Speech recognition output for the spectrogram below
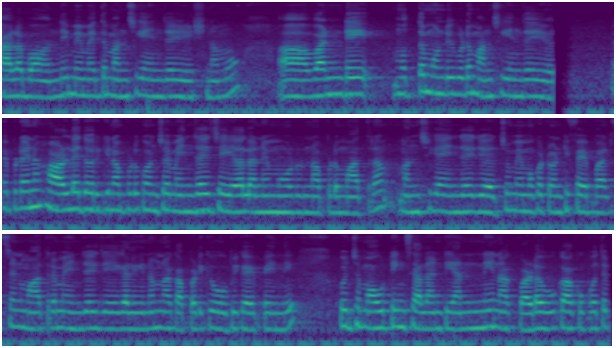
చాలా బాగుంది. మేమైతే మంచిగా ఎంజాయ్ చేసినాము. వన్ డే మొత్తం ఉండి కూడా మంచిగా ఎంజాయ్ చేయొచ్చు ఎప్పుడైనా హాలిడే దొరికినప్పుడు కొంచెం ఎంజాయ్ చేయాలనే మూడ్ ఉన్నప్పుడు మాత్రం మంచిగా ఎంజాయ్ చేయొచ్చు. మేము ఒక ట్వంటీ ఫైవ్ పర్సెంట్ మాత్రమే ఎంజాయ్ చేయగలిగినాం. నాకు అప్పటికి ఓపిక అయిపోయింది. కొంచెం అవుటింగ్స్ అలాంటివన్నీ నాకు పడవు. కాకపోతే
